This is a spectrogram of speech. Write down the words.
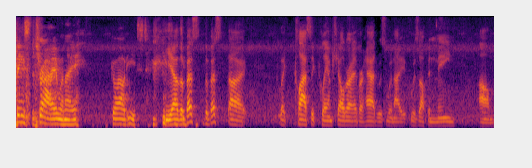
things to try when I go out east yeah. The best, the best, uh, like classic clam chowder I ever had was when I was up in Maine. Um,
